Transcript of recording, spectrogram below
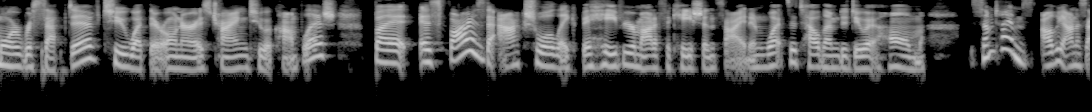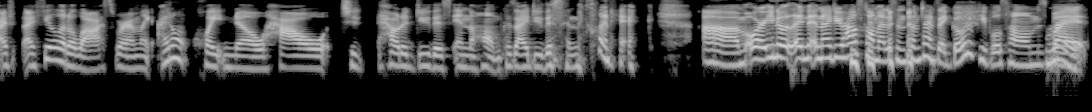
more receptive to what their owner is trying to accomplish. But as far as the actual like behavior modification side and what to tell them to do at home, sometimes I'll be honest, I, I feel at a loss where I'm like, I don't quite know how to how to do this in the home because I do this in the clinic. Um, or, you know, and, and I do house call medicine. Sometimes I go to people's homes, right.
